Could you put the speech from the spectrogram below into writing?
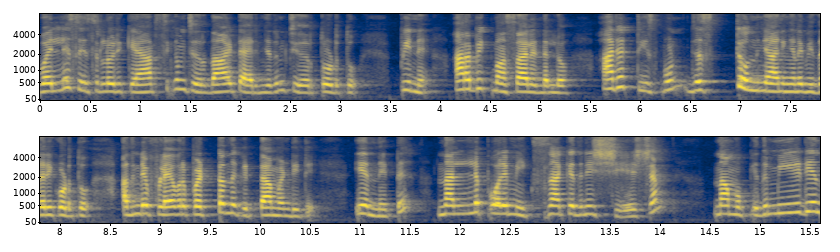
വലിയ സൈസിലുള്ള ഒരു ക്യാപ്സിക്കം ചെറുതായിട്ട് അരിഞ്ഞതും ചേർത്ത് കൊടുത്തു. പിന്നെ അറബിക് മസാല ഉണ്ടല്ലോ അര ടീസ്പൂൺ ജസ്റ്റ് ഒന്ന് ഞാനിങ്ങനെ വിതറി കൊടുത്തു. അതിന്റെ ഫ്ലേവർ പെട്ടെന്ന് കിട്ടാൻ വേണ്ടിയിട്ട്. എന്നിട്ട് നല്ല പോലെ മിക്സാക്കിയതിന് ശേഷം നമുക്കിത് മീഡിയം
